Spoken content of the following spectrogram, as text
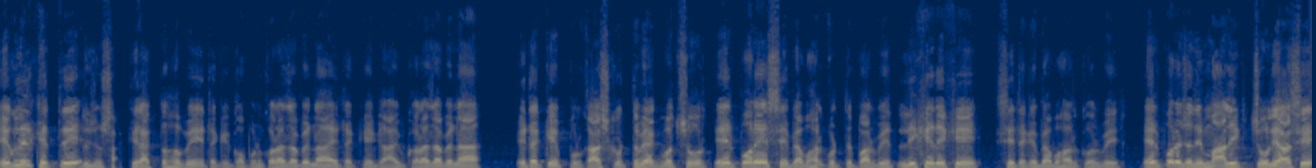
এগুলির ক্ষেত্রে দুজন সাক্ষী রাখতে হবে। এটাকে গোপন করা যাবে না, এটাকে গায়েব করা যাবে না, এটাকে প্রকাশ করতে হবে এক বছর। এরপরে সে ব্যবহার করতে পারবে, লিখে রেখে সেটাকে ব্যবহার করবে। এরপরে যদি মালিক চলে আসে,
